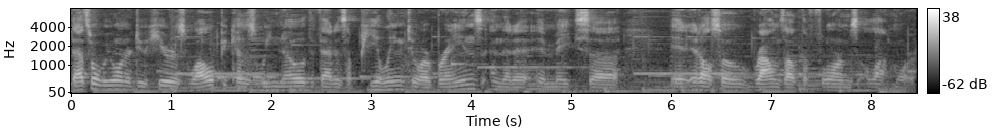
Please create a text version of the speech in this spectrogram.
that's what we want to do here as well because we know that that is appealing to our brains and that it, it makes uh, it, it also rounds out the forms a lot more.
